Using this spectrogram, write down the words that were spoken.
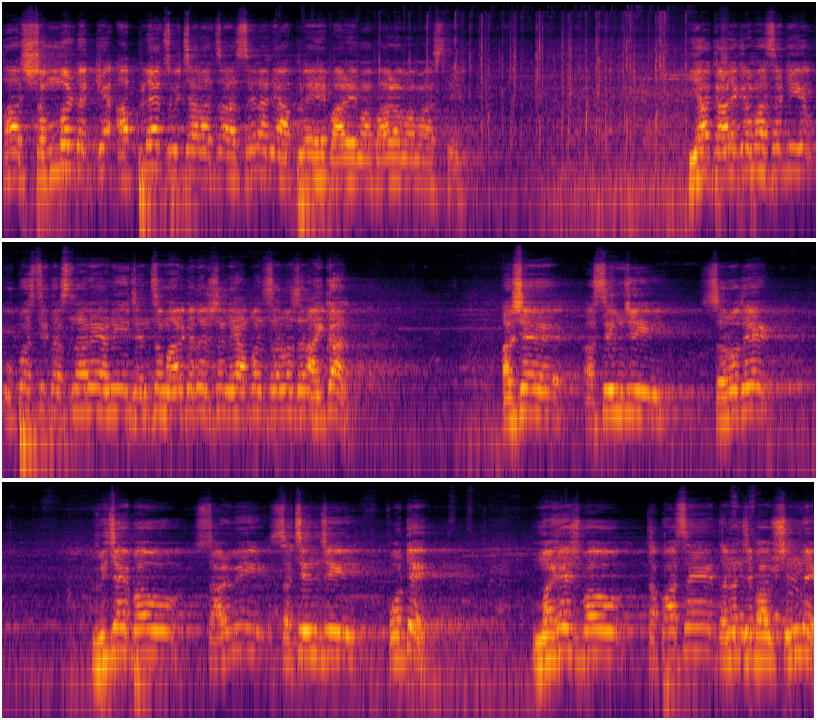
हा शंभर टक्के आपल्याच विचाराचा असेल आणि आपले हे बाळेमा बाळामामा असतील. या कार्यक्रमासाठी उपस्थित असणारे आणि ज्यांचं मार्गदर्शन हे आपण सर्वजण ऐकाल असे असीमजी सरोदे विजय भाऊ साळवी सचिनजी पोटे महेश भाऊ तपासे धनंजय भाऊ शिंदे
